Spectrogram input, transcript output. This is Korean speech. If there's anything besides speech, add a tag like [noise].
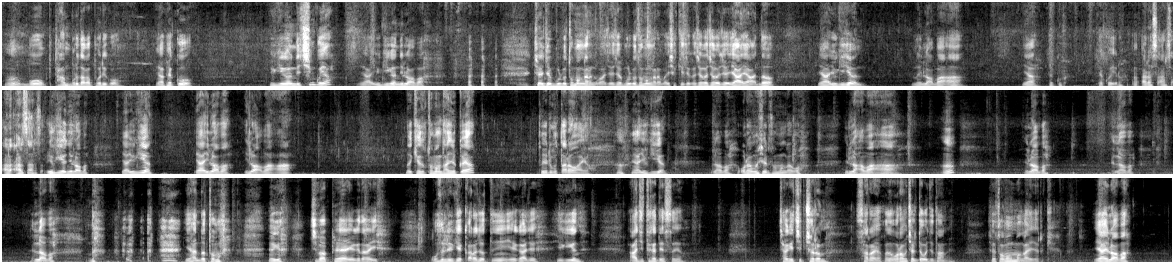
어? 뭐 다 물어다가 버리고 야 백구 유기견 네 친구야? 야 유기견 일로 와봐 [laughs] 저 저 물고 도망가는 거 봐. 저 저 물고 도망가는 거 봐. 이 새끼 저거 저거 저거 저 야 야 너 야 유기견 너 일로 와봐. 야 백구 백구 와. 어, 알았어 알았어 알았어 알았어 유기견 일로 와봐. 야 유기견 야 일로 와봐. 일로 와봐. 너 계속 도망 다닐 거야? 또 이러고 따라와요. 어? 야 유기견 일로 와봐. 오라무시로 도망가고 일로 와봐. 어? 일로 와봐. 일로 와봐. 일로 와봐. 너 [laughs] 야, 너 도망 여기 집 앞에 여기다가 이 옷을 이렇게 깔아줬더니 얘가 아주 유기견 아지트가 됐어요. 자기 집처럼 살아요. 근데 오라면 절대 오지도 않아요. 저 도망만 가요 저렇게. 야, 일로 와봐.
